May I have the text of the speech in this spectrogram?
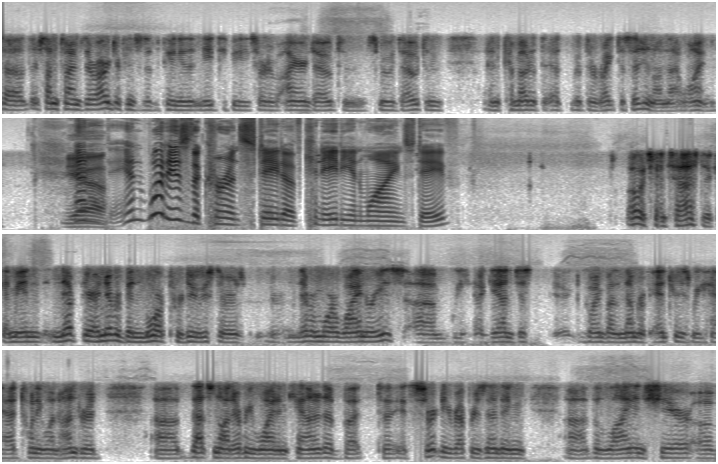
uh, there sometimes there are differences of opinion that need to be sort of ironed out and smoothed out and and come out at the, at, with the right decision on that wine. Yeah. And, and what is the current state of Canadian wines, Dave? Oh, it's fantastic. I mean, nev- there have never been more produced. There's there never more wineries. Um, we again just going by the number of entries we had, 2,100. Uh, that's not every wine in Canada, but uh, it's certainly representing uh, the lion's share of,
